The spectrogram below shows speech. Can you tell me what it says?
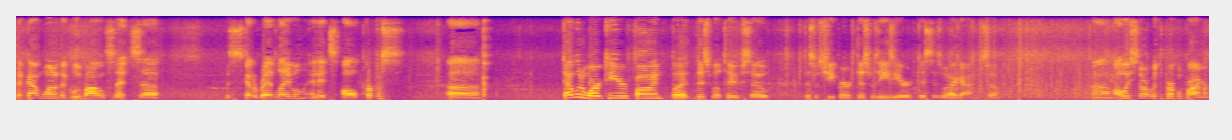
they've got one of the glue bottles that's uh, has got a red label and it's all purpose. Uh, that would have worked here fine, but this will too. So this was cheaper, this was easier, this is what I got. So um, always start with the purple primer.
